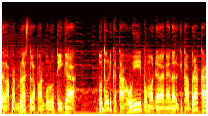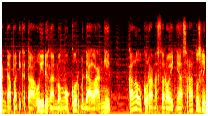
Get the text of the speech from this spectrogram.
1883. Untuk diketahui, pemodelan energi tabrakan dapat diketahui dengan mengukur benda langit. Kalau ukuran asteroidnya 150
